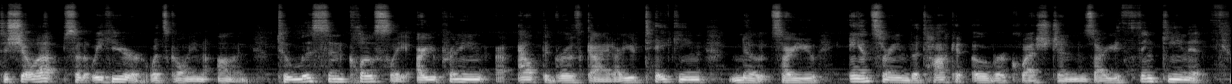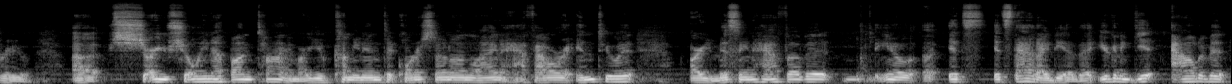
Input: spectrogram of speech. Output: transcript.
to show up so that we hear what's going on, to listen closely. Are you printing out the growth guide? Are you taking notes? Are you answering the talk it over questions? Are you thinking it through? Uh, are you showing up on time? Are you coming into Cornerstone Online a half hour into it? Are you missing half of it you know uh, it's it's that idea that you're going to get out of it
